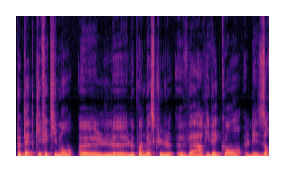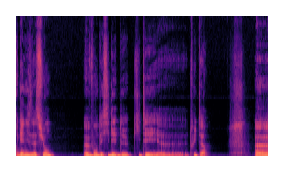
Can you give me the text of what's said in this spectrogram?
peut-être qu'effectivement, euh, le, point de bascule euh, va arriver quand les organisations vont décider de quitter Twitter. en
